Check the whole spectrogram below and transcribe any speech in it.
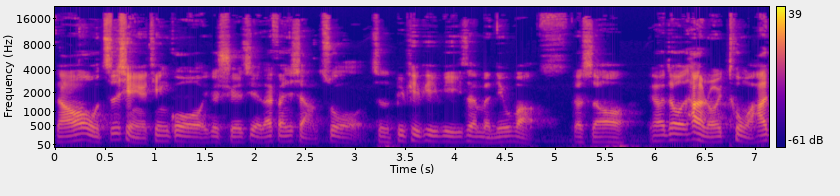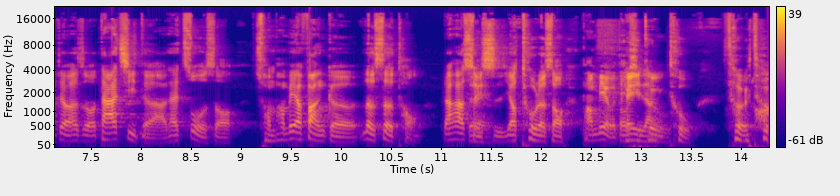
然后我之前也听过一个学姐在分享做就是 BPPV 这 maneuver 的时候，然后就他很容易吐嘛，他就他说大家记得啊，在做的时候床旁边要放个垃圾桶，让他随时要吐的时候旁边有东西让你吐，吐，吐，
